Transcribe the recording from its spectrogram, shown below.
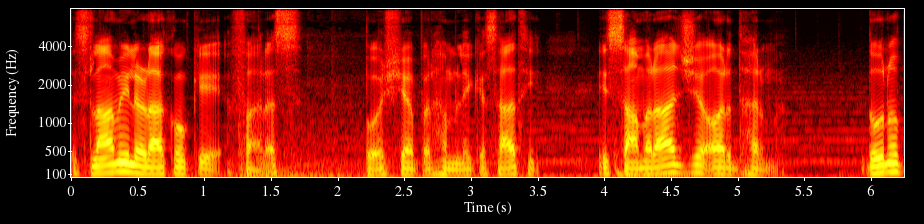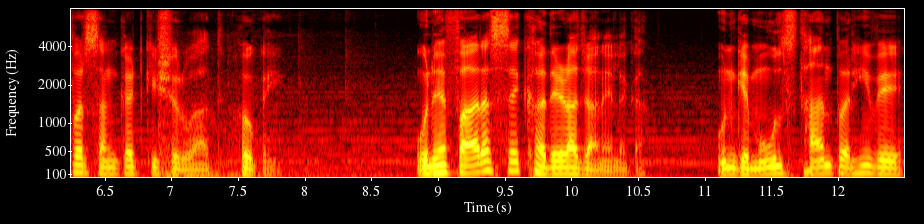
इस्लामी लड़ाकों के फारस, पर्शिया पर हमले के साथ ही इस साम्राज्य और धर्म दोनों पर संकट की शुरुआत हो गई। उन्हें फारस से खदेड़ा जाने लगा। उनके मूल स्थान पर ही वे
